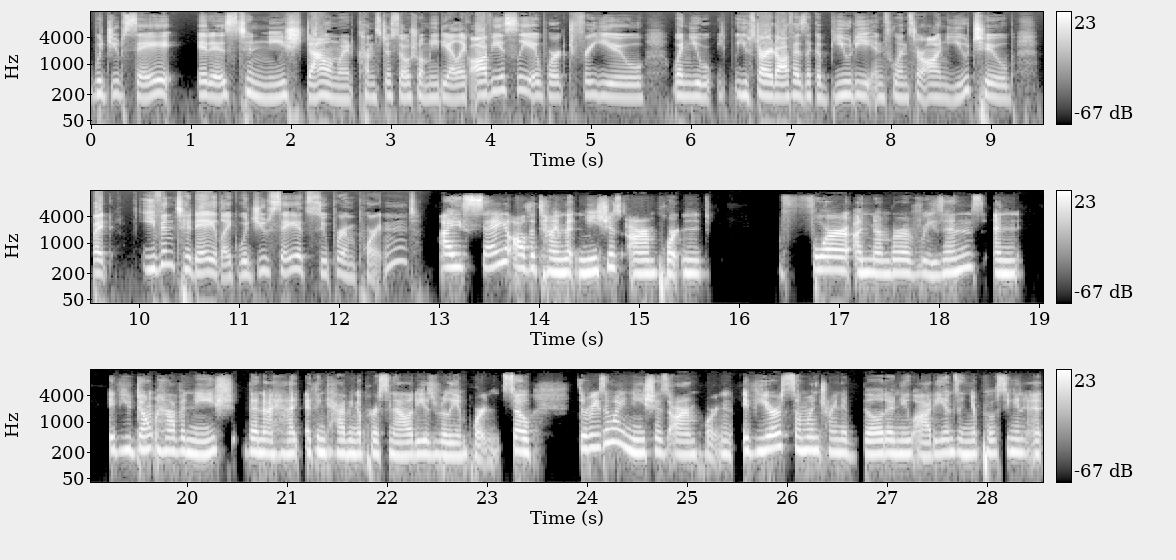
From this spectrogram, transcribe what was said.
would you say it is to niche down when it comes to social media like obviously it worked for you when you you started off as like a beauty influencer on YouTube but even today like would you say it's super important I say all the time that niches are important for a number of reasons and if you don't have a niche then I ha- I think having a personality is really important so the reason why niches are important, if you're someone trying to build a new audience and you're posting in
